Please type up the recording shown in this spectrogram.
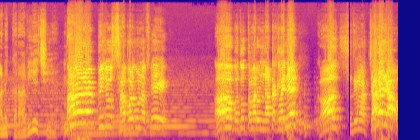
અને કરાવીએ છીએ. મારે બીજું સાંભળવું નથી. આ બધું તમારું નાટક લઈને કાલ સુધીમાં ચાલે જાઓ.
